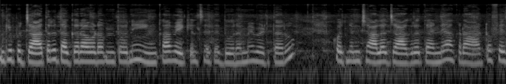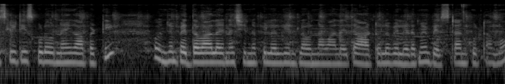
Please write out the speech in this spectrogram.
ఇంక ఇప్పుడు జాతర దగ్గర అవడంతో ఇంకా వెహికల్స్ అయితే దూరమే పెడతారు. కొంచెం చాలా జాగ్రత్త అండి. అక్కడ ఆటో ఫెసిలిటీస్ కూడా ఉన్నాయి కాబట్టి కొంచెం పెద్దవాళ్ళైనా చిన్నపిల్లలకి ఇంట్లో ఉన్న వాళ్ళైతే ఆటోలో వెళ్ళడమే బెస్ట్ అనుకుంటాము.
